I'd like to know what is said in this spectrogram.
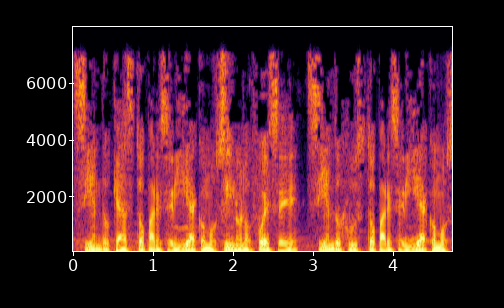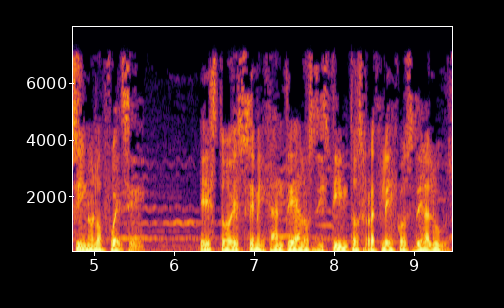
Siendo casto parecería como si no lo fuese, siendo justo parecería como si no lo fuese. Esto es semejante a los distintos reflejos de la luz.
